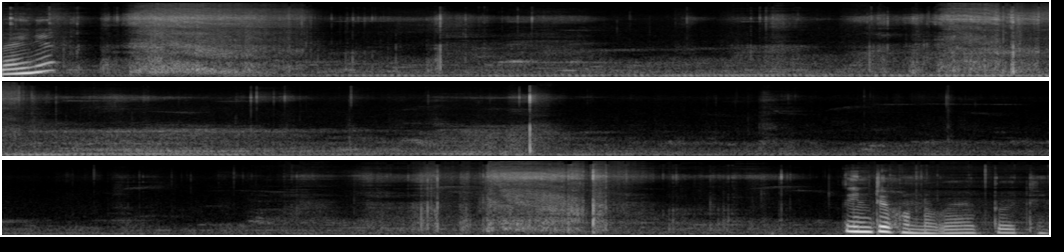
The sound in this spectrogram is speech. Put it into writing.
লাইনে তিনটে খন্ড এক দুই তিন।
